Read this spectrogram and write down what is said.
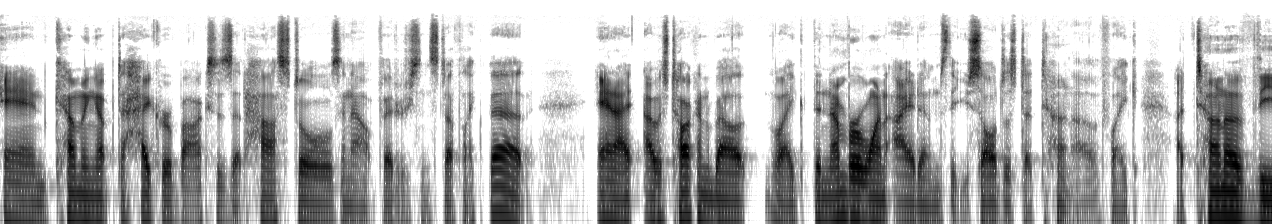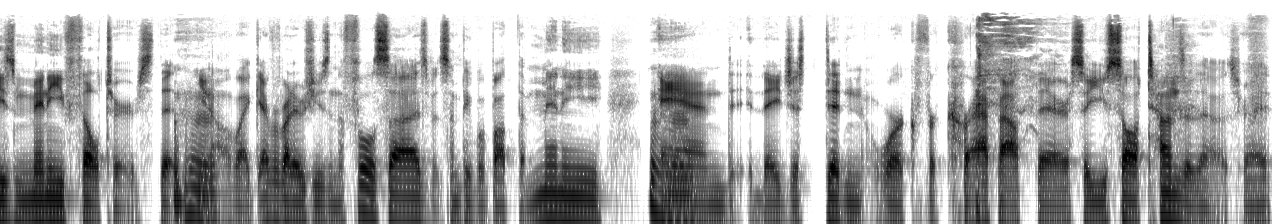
and coming up to hiker boxes at hostels and outfitters and stuff like that. And I, I was talking about like the number one items that you saw just a ton of, like a ton of these mini filters that, mm-hmm. you know, like everybody was using the full size, but some people bought the mini mm-hmm. and they just didn't work for crap out there. So you saw tons of those, right?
